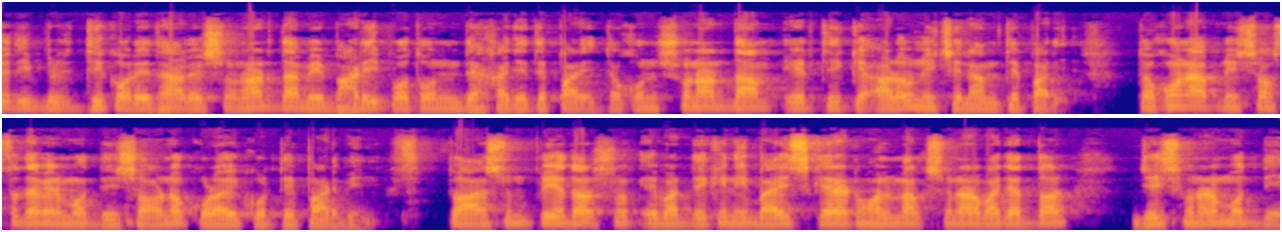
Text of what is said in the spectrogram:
যদি বৃদ্ধি করে, তাহলে সোনার দামে ভারী পতন দেখা যেতে পারে। তখন সোনার দাম এর থেকে আরও নিচে নামতে পারে। তখন আপনি সস্তা দামের মধ্যে স্বর্ণ ক্রয় করতে পারবেন। তো আসুন প্রিয় দর্শক, এবার দেখে নিই বাইশ ক্যারেট হলমার্ক সোনার বাজার দর, যে সোনার মধ্যে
